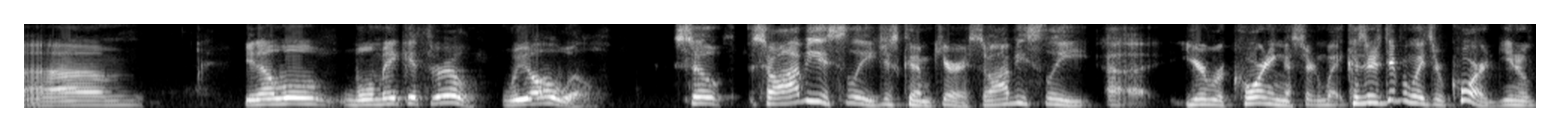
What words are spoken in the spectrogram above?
um, you know, we'll we'll make it through. We all will. So, so obviously, just because I'm curious, so obviously, uh, you're recording a certain way because there's different ways to record. You know,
